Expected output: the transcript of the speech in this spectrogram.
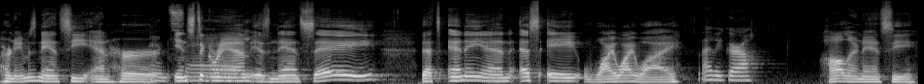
her name is Nancy, and her Nancy. Instagram is Nancy. That's N A N S A Y Y Y. Love you, girl. Holler, Nancy.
